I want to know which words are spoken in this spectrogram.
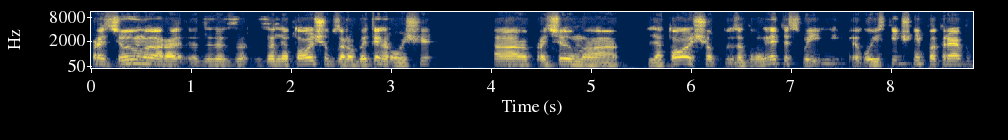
працюємо для того, щоб заробити гроші, працюємо для того, щоб задовольнити свої егоїстичні потреби.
